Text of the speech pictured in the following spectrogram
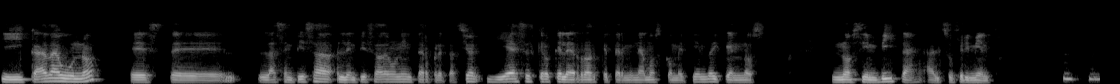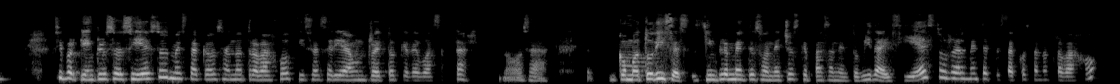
y cada uno este, las empieza, le empieza a dar una interpretación y ese es creo que el error que terminamos cometiendo y que nos, nos invita al sufrimiento. Sí, porque incluso si esto me está causando trabajo, quizás sería un reto que debo aceptar, ¿no? O sea, como tú dices, simplemente son hechos que pasan en tu vida y si esto realmente te está costando trabajo,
